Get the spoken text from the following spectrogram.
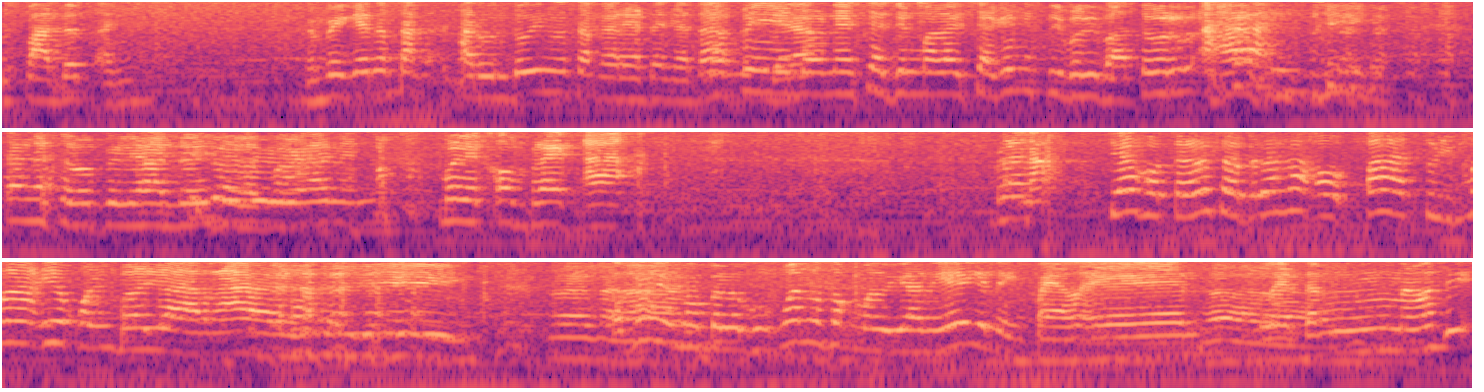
Geus padet anjing. Nembe nu sak- saruntuin nu sakarese kata. Tapi Indonesia jeung Malaysia ge geus dibeli batur. Anjing. Kan geus sebuah pilihan deui jelema. Beli komplek A. Berat, Nah. sia hotelnya sabaraha? Opat, lima, iya poin bayar anjing. Nah, nah. Tapi nu beleguk mah nu sok meulian ge geuning PLN, Ah. ledeng naon sih?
